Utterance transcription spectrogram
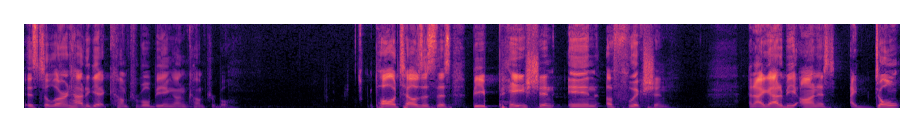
is to learn how to get comfortable being uncomfortable. Paul tells us this be patient in affliction. And I gotta be honest, I don't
